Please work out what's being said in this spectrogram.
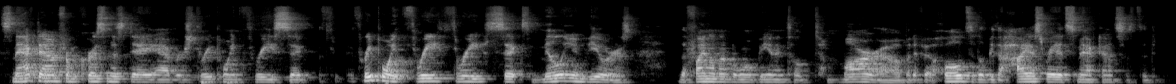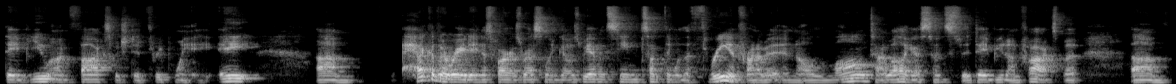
SmackDown from Christmas Day averaged 3.36 3.336 million viewers. The final number won't be in until tomorrow, but if it holds, it'll be the highest rated SmackDown since the debut on Fox, which did 3.88. Um, heck of a rating as far as wrestling goes. We haven't seen something with a three in front of it in a long time. Well, I guess since it debuted on Fox, but um,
